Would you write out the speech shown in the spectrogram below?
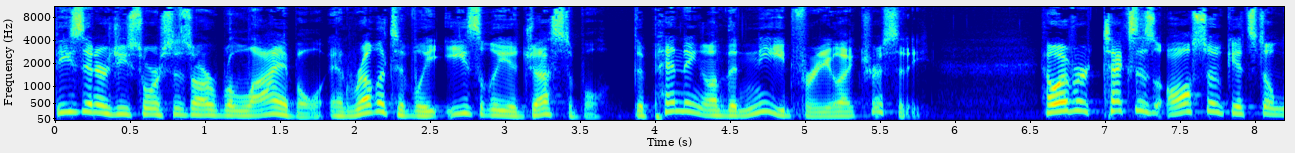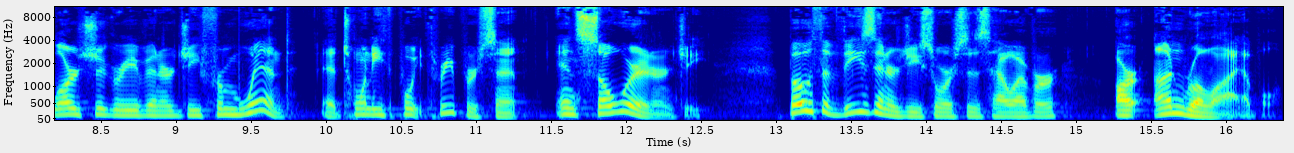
these energy sources are reliable and relatively easily adjustable, depending on the need for electricity. However, Texas also gets a large degree of energy from wind at 20.3% and solar energy. Both of these energy sources, however, are unreliable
